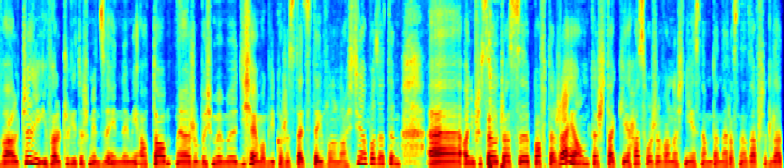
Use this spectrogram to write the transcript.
walczyli i walczyli też między innymi o to, e, żebyśmy my dzisiaj mogli korzystać z tej wolności, a poza tym e, oni przez cały czas powtarzają też takie hasło, że wolność nie jest nam dana raz na zawsze, dla,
